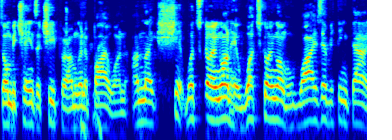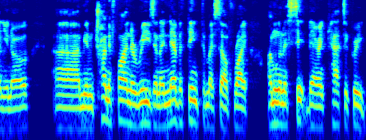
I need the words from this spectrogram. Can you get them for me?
zombie chains are cheaper. I'm going to buy one. I'm like, shit, what's going on here? What's going on? Why is everything down? You know, um, you know, I'm trying to find a reason. I never think to myself, right, I'm going to sit there and category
